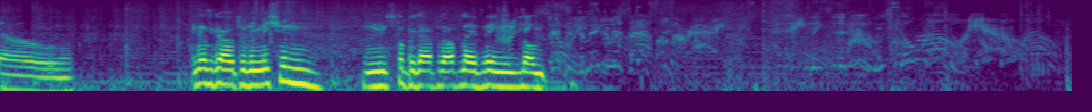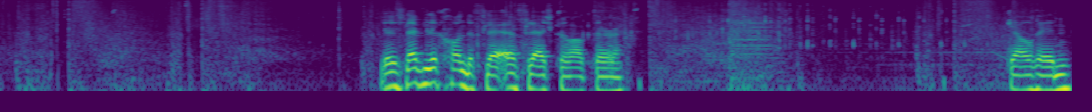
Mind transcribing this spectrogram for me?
Yo. Let's go to the mission. Dan stop ik daar voor de aflevering, want... Dus letterlijk gewoon de fla eh, Flash karakter. Kelvin.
